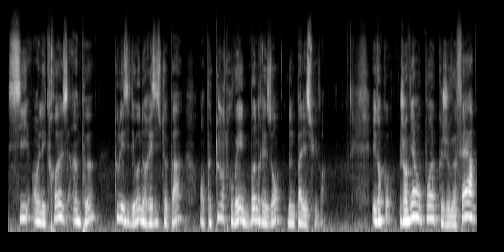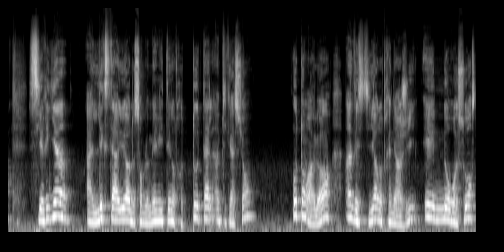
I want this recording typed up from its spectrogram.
si on les creuse un peu, tous les idéaux ne résistent pas, on peut toujours trouver une bonne raison de ne pas les suivre. Et donc j'en viens au point que je veux faire. Si rien à l'extérieur ne semble mériter notre totale implication, autant alors investir notre énergie et nos ressources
